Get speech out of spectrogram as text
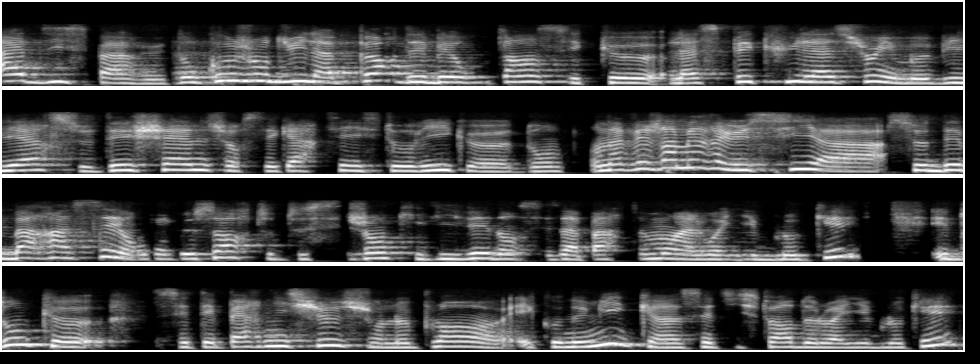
a disparu. Donc aujourd'hui, la peur des Beyrouthins, c'est que la spéculation immobilière se déchaîne sur ces quartiers historiques euh, dont on n'avait jamais réussi à se débarrasser en quelque sorte de ces gens qui vivaient dans ces appartements à loyer bloqué. Et donc, euh, c'était pernicieux sur le plan euh, économique, cette histoire de loyer bloqué,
